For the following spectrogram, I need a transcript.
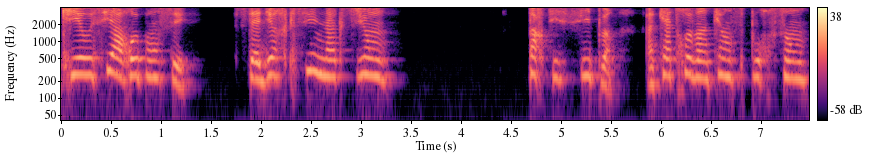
qui est aussi à repenser. C'est-à-dire que si une action participe à 95%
